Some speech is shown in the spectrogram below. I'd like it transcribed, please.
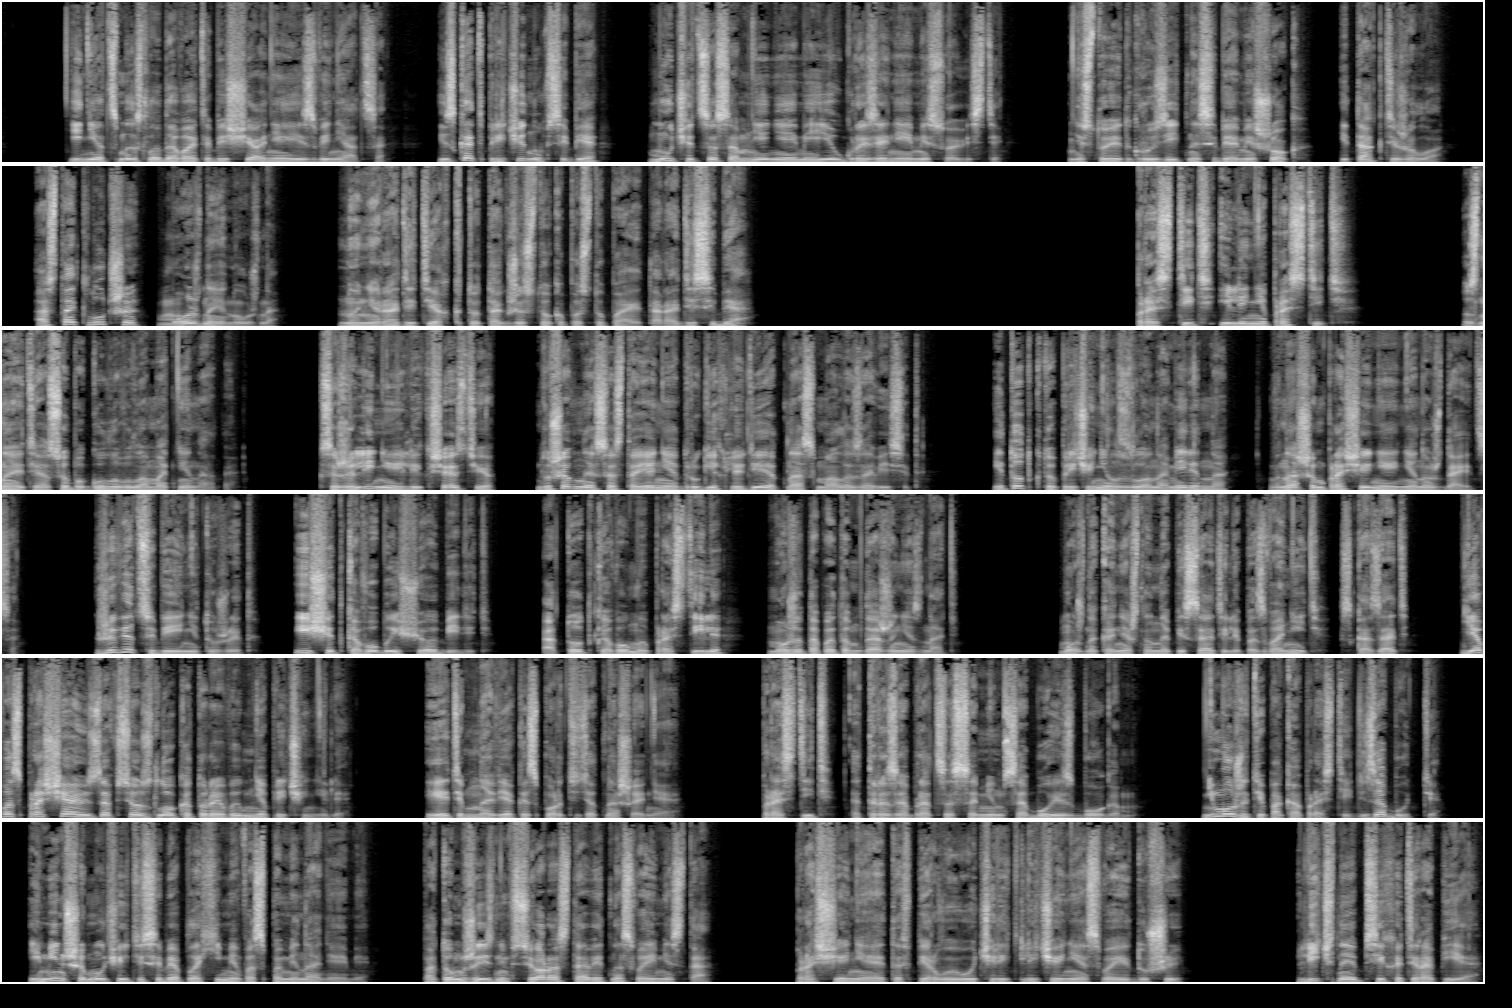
и нет смысла давать обещания и извиняться, искать причину в себе, мучиться сомнениями и угрызениями совести. Не стоит грузить на себя мешок, и так тяжело. А стать лучше можно и нужно. Но не ради тех, кто так жестоко поступает, а ради себя. Простить или не простить? Знаете, особо голову ломать не надо. К сожалению или к счастью, душевное состояние других людей от нас мало зависит. И тот, кто причинил зло намеренно, в нашем прощении не нуждается. Живет себе и не тужит, ищет, кого бы еще обидеть. А тот, кого мы простили, может об этом даже не знать. Можно, конечно, написать или позвонить, сказать «Я вас прощаю за все зло, которое вы мне причинили», и этим навек испортить отношения. Простить — это разобраться с самим собой и с Богом. Не можете пока простить, забудьте. И меньше мучайте себя плохими воспоминаниями. Потом жизнь все расставит на свои места. Прощение — это в первую очередь лечение своей души. Личная психотерапия.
